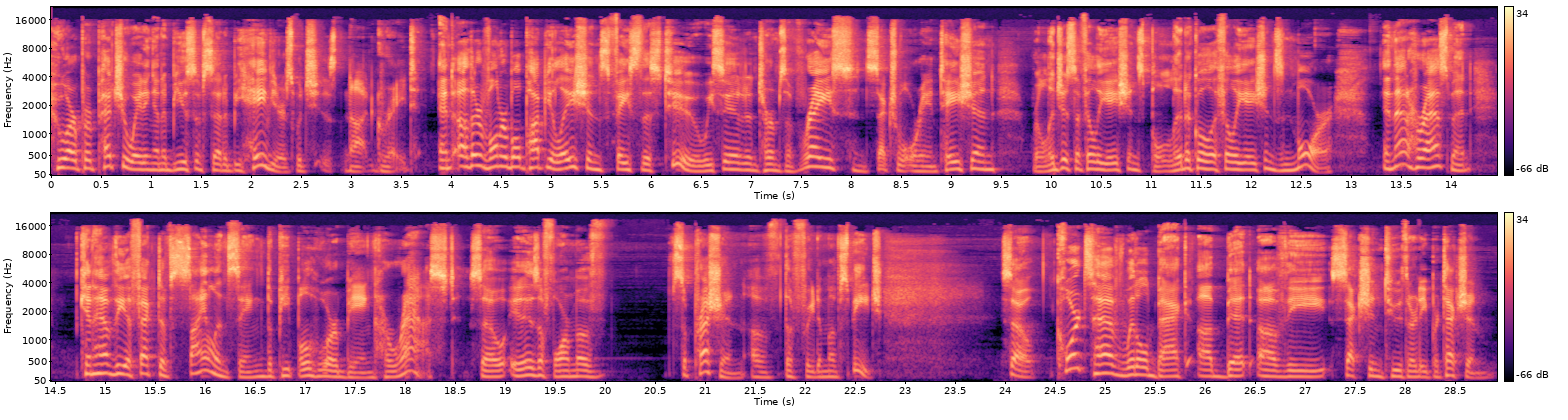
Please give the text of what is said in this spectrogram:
who are perpetuating an abusive set of behaviors, which is not great. And other vulnerable populations face this too. We see it in terms of race and sexual orientation, religious affiliations, political affiliations, and more. And that harassment can have the effect of silencing the people who are being harassed. So it is a form of suppression of the freedom of speech. So, courts have whittled back a bit of the Section 230 protection,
